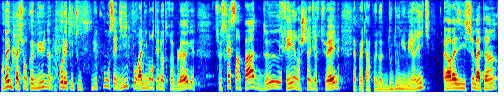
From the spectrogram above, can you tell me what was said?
On a une passion commune pour les toutous. Du coup, on s'est dit, pour alimenter notre blog, ce serait sympa de créer un chien virtuel. Ça peut être un peu notre doudou numérique. Alors vas-y, ce matin,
